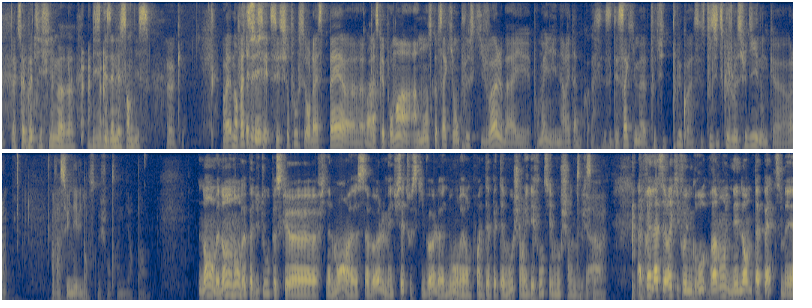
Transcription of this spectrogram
ce petit film euh, bis des années 70. Ok. Ouais, mais en fait, c'est- surtout sur l'aspect. euh, Voilà. Parce que pour moi, un, un monstre comme ça qui en plus qui vole, bah, il- pour moi, il est inarrêtable. quoi. C'était ça qui m'a tout de suite plu. quoi. C'est tout de suite ce que je me suis dit. Donc euh, voilà. Enfin, c'est une évidence ce que je suis en train de dire. Pardon. Non, mais non, non, non, bah, pas du tout, parce que euh, finalement, euh, ça vole, mais tu sais, tout ce qui vole, nous, on, on prend une tapette à mouches et on les défonce, les mouches. hein, donc, euh. Après, là, c'est vrai qu'il faut une gros, vraiment une énorme tapette, mais,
